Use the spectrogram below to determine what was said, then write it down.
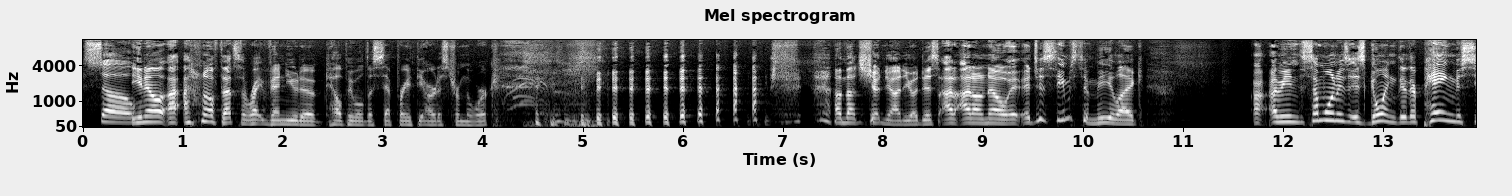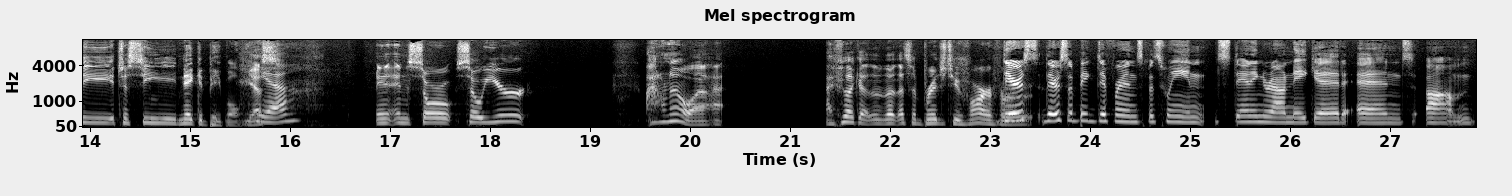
So you know, I, I don't know if that's the right venue to tell people to separate the artist from the work. I'm not shitting on you. I just, I, I don't know. It, it just seems to me like, I I mean, someone is, is going. They're, they're paying to see to see naked people. Yes. yeah, and, and so so you're i don't know i I- i feel like uh, that's a bridge too far for there's there's a big difference between standing around naked and um,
